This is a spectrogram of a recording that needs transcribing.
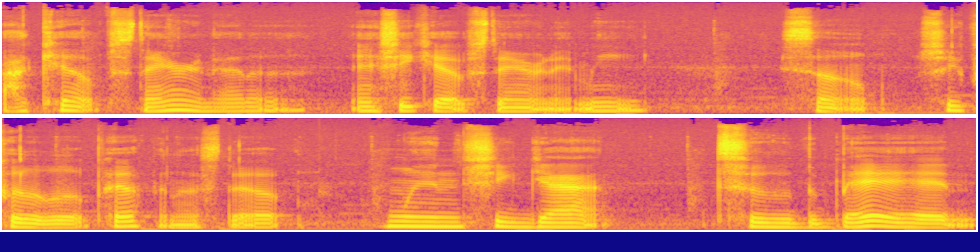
I kept staring at her and she kept staring at me. So she put a little pep in her step. When she got to the bed,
